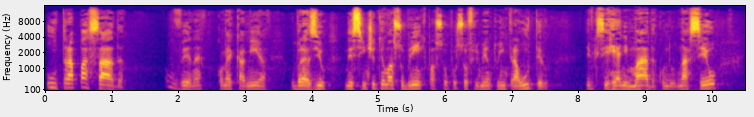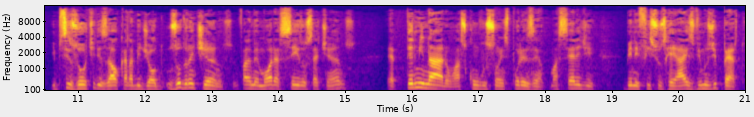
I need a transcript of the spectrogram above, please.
ultrapassada. Vamos ver, né? Como é que caminha o Brasil nesse sentido. Tem uma sobrinha que passou por sofrimento intraútero teve que ser reanimada quando nasceu e precisou utilizar o canabidiol. Usou durante anos, não falo a memória, seis ou sete anos. É, terminaram as convulsões, por exemplo, uma série de benefícios reais vimos de perto.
